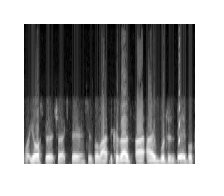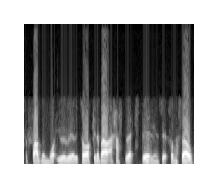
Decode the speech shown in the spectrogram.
what your spiritual experiences were like because I'd, I, I wouldn't be able to fathom what you were really talking about. I have to experience it for myself.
